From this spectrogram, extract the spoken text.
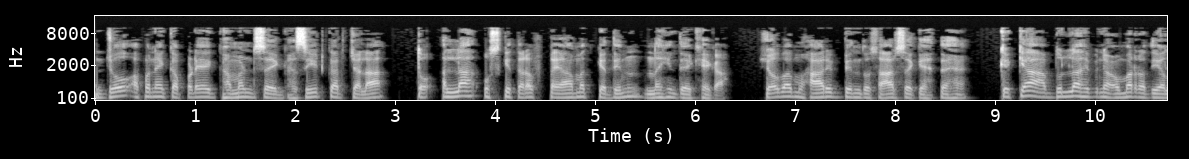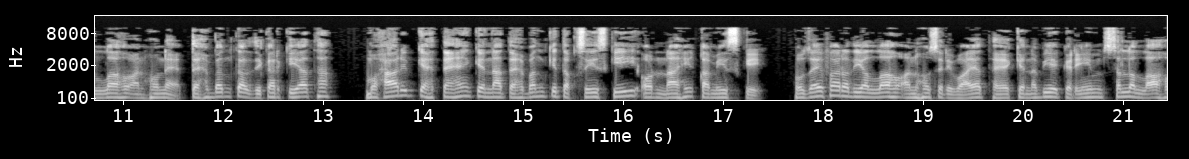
جو اپنے کپڑے گھمنڈ سے گھسیٹ کر چلا تو اللہ اس کی طرف قیامت کے دن نہیں دیکھے گا۔ شعبہ محارب بن دسار سے کہتے ہیں کہ کیا عبداللہ ابن عمر رضی اللہ عنہ نے تہبند کا ذکر کیا تھا؟ محارب کہتے ہیں کہ نہ تہبند کی تخصیص کی اور نہ ہی قمیص کی۔ حضیفہ رضی اللہ عنہ سے روایت ہے کہ نبی کریم صلی اللہ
